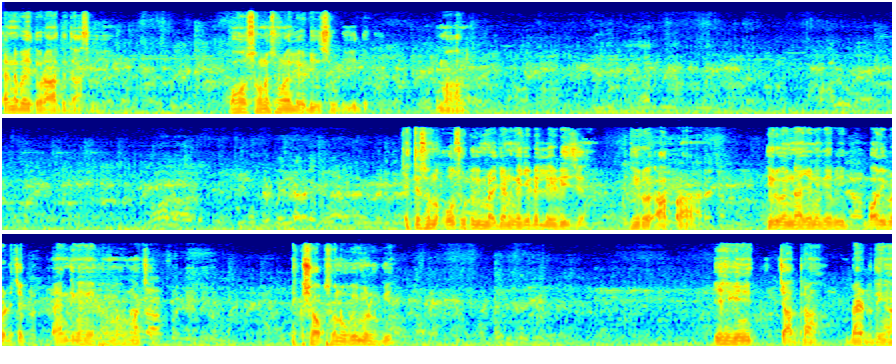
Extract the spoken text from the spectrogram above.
3 ਵਜੇ ਤੋਂ ਰਾਤ ਦੇ 10 ਵਜੇ। ਬਹੁਤ ਸੋਹਣੇ ਸੋਹਣੇ ਲੇਡੀਜ਼ ਸੂਟ ਜੀ ਦੇਖੋ, ਕਮਾਲ। ਇੱਥੇ ਤੁਹਾਨੂੰ ਉਹ ਸੂਟ ਵੀ ਮਿਲ ਜਾਣਗੇ ਜਿਹੜੇ ਲੇਡੀਜ਼ ਹੀਰੋ ਆਪਣਾ। ਹੀਰੋਇਨਾਂ ਜਾਣੀ ਕਿ ਵੀ ਬਾਲੀਵੁੱਡ 'ਚ ਪਹਿਨਦੀਆਂ ਨੇ ਫਿਲਮਾਂ ਫਿਲਮਾਂ 'ਚ। ਇੱਕ ਸ਼ਾਪ ਤੁਹਾਨੂੰ ਉਹ ਵੀ ਮਿਲੂਗੀ। ਇਹ ਹੈਗੀਆਂ ਚਾਦਰਾਂ, ਬੈੱਡ ਦੀਆਂ।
